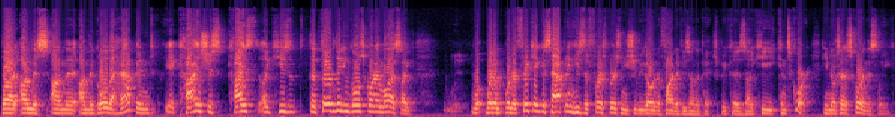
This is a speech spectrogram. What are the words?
But on this on the on the goal that happened, yeah, Kei's just Kei's like he's the third leading goal scorer in MLS. Like when a, when a free kick is happening, he's the first person you should be going to find if he's on the pitch because like he can score. He knows how to score in this league.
